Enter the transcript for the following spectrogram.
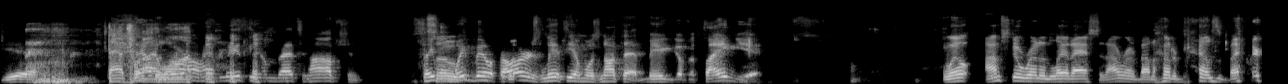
Yeah, That's what I Now, when we want. have lithium. That's an option. See, So- when we built ours, lithium was not that big of a thing yet. well, I'm still running lead acid. I run about 100 pounds of battery.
